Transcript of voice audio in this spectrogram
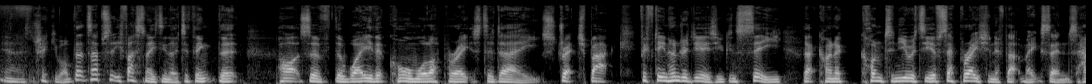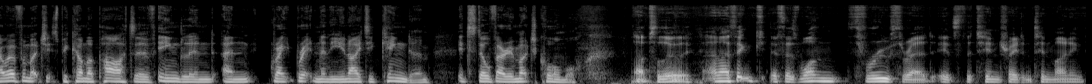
Yeah, it's a tricky one. That's absolutely fascinating, though, to think that parts of the way that Cornwall operates today stretch back 1500 years. You can see that kind of continuity of separation, if that makes sense. However much it's become a part of England and Great Britain and the United Kingdom, it's still very much Cornwall. Absolutely. And I think if there's one through thread, it's the tin trade and tin mining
